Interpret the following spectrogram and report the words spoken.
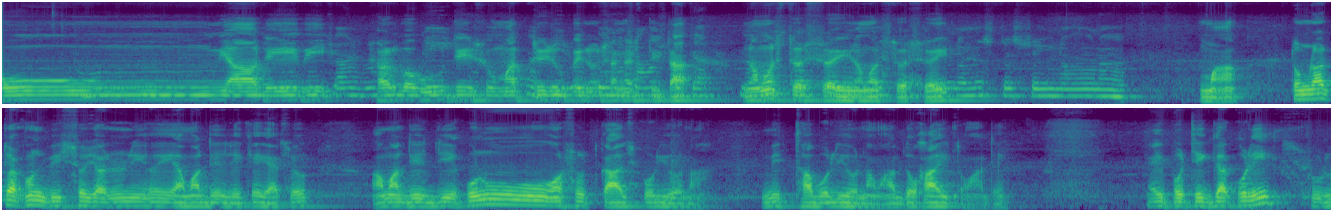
ওম ইয়া দেবী সর্বভূতেষু মাতৃরূপেণ সংস্থিতা নমস্তস্যই নমস্তস্যই নমস্তস্যৈ নমো মা তোমরা তো এখন বিশ্বজননী হয়ে আমাদের রেখে গেছো। আমাদের দিয়ে কোনো অসৎ কাজ করিও না, মিথ্যা বলিও না আমার দোহাই তোমাদের। এই প্রতিজ্ঞা করে শুরু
